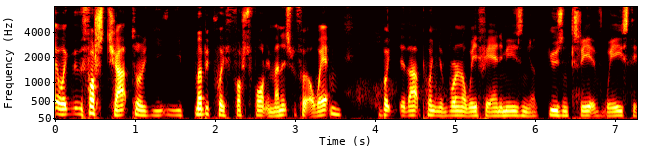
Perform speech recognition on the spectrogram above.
uh, like the first chapter, you, you maybe play first forty minutes without a weapon, but at that point you're running away from enemies and you're using creative ways to,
